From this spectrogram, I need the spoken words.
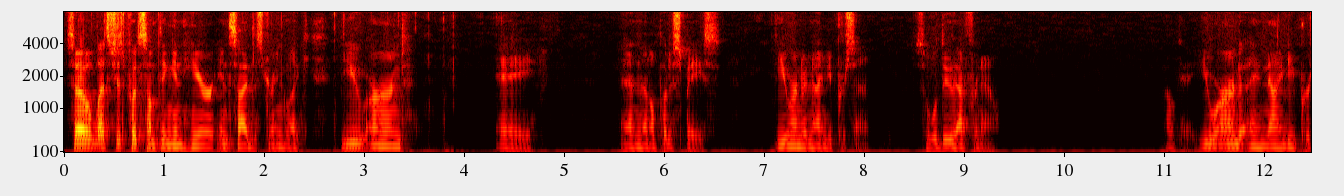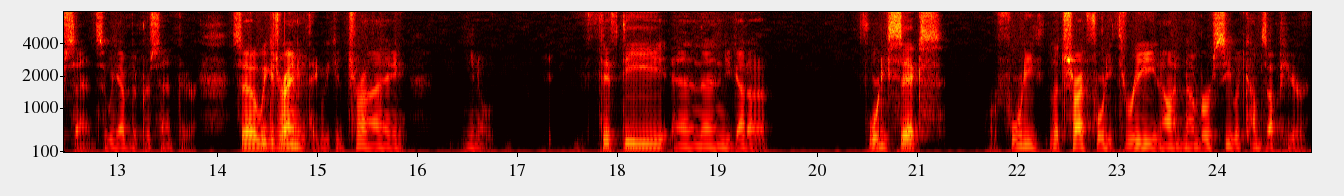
So let's just put something in here inside the string, like you earned a, and then I'll put a space you earned a 90%. So we'll do that for now. Okay, you earned a 90%, so we have the percent there. So we could try anything. We could try, you know, 50, and then you got a 46, or 40, let's try 43, an odd number, see what comes up here.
